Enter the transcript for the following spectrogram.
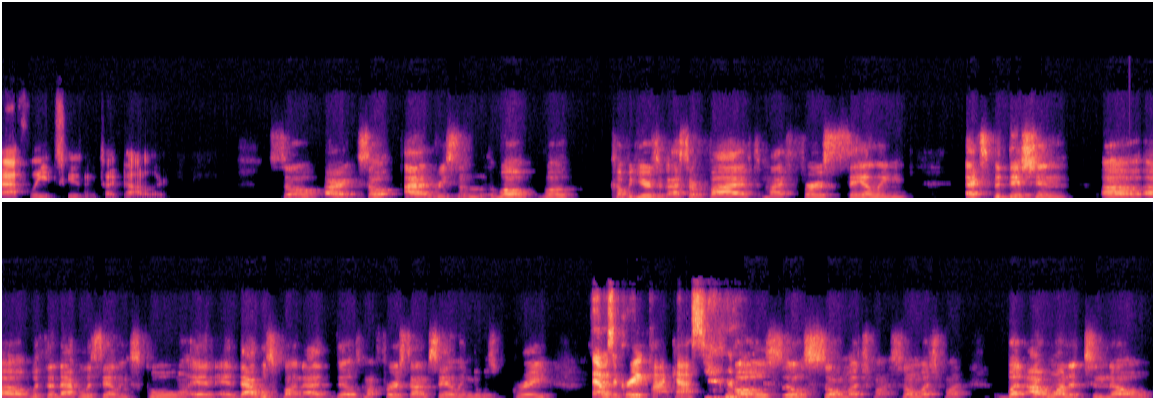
athlete excuse me type paddler so all right so i recently well well a couple years ago i survived my first sailing expedition uh, uh, with the Annapolis Sailing School, and and that was fun. I that was my first time sailing. It was great. That was a great podcast. oh, it was, it was so much fun, so much fun. But I wanted to know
